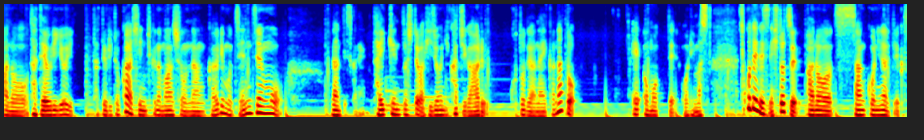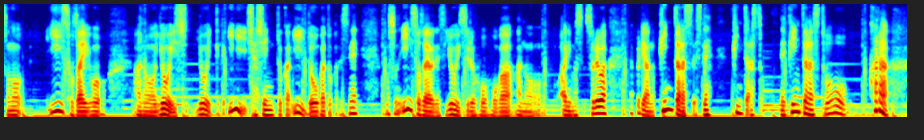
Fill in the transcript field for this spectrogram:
あの、建売りより、建売りとか新築のマンションなんかよりも全然もう、なんですかね、体験としては非常に価値があることではないかなと思っております。そこでですね、一つ、あの、参考になるというか、その、いい素材を、あの、用意し、用意っていうか、いい写真とか、いい動画とかですね、そのいい素材をですね、用意する方法が、あの、あります。それは、やっぱり、あの、ピンタラスですね。ピンタラスト。で、ピンタラストから、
